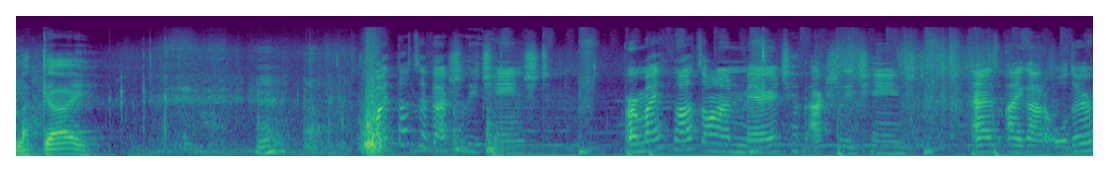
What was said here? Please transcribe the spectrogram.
Black guy. My thoughts have actually changed. Or my thoughts on marriage have actually changed as I got older.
